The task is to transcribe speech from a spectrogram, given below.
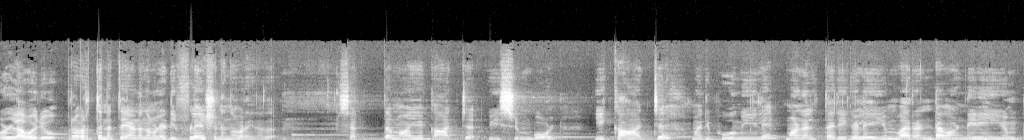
ഉള്ള ഒരു പ്രവർത്തനത്തെയാണ് നമ്മൾ ഡിഫ്ലേഷൻ എന്ന് പറയുന്നത്. ശക്തമായ കാറ്റ് വീശുമ്പോൾ ഈ കാറ്റ് മരുഭൂമിയിലെ മണൽത്തരികളെയും വരണ്ട മണ്ണിനെയും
